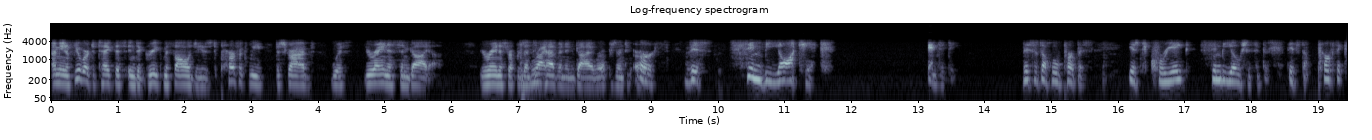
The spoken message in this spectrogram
I mean, if you were to take this into Greek mythology, it's perfectly described with Uranus and Gaia. Uranus representing Right. heaven and Gaia representing earth. Earth, this symbiotic entity. This is the whole purpose, is to create symbiosis. It's the, it's the perfect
